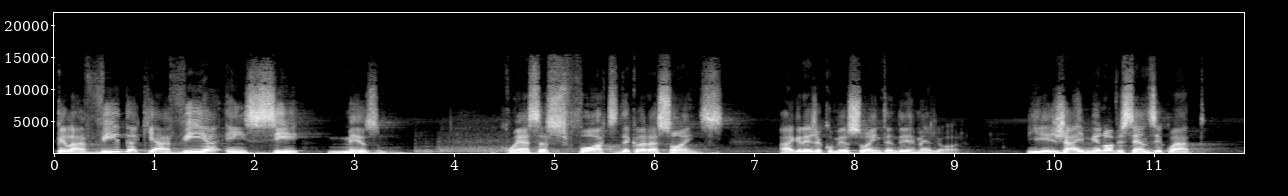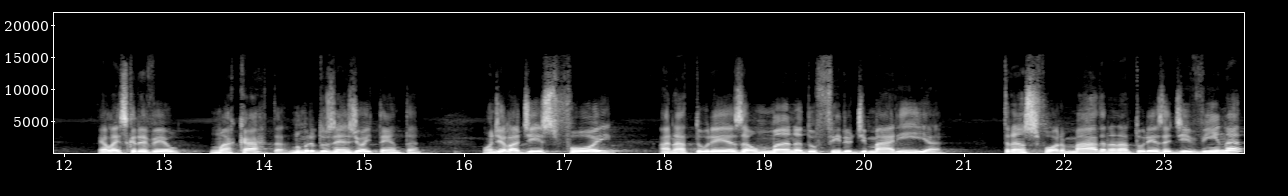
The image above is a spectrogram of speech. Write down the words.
pela vida que havia em si mesmo. Com essas fortes declarações, a igreja começou a entender melhor. E já em 1904, ela escreveu uma carta, número 280, onde ela diz: Foi a natureza humana do filho de Maria transformada na natureza divina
